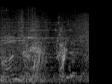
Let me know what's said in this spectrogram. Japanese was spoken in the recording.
盤石。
